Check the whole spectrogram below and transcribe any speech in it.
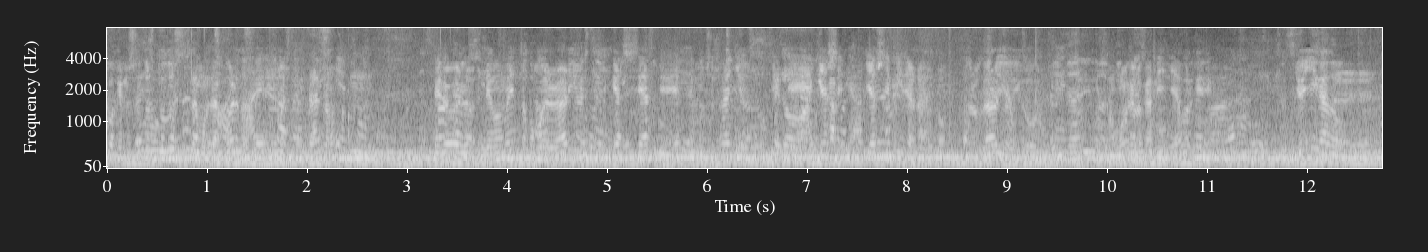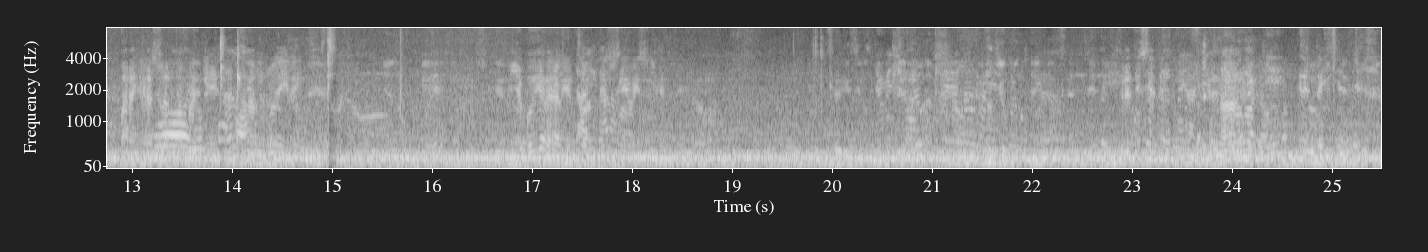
porque nosotros todos estamos de acuerdo, de ir más temprano, pero de momento, como el horario este ya se hace desde hace muchos años, pero ya se, ya se mirará. Pero claro, yo digo, por favor que lo cambien ya, porque yo he llegado para engrasar la maquinita a las 9 y 20. Y yo podía haber abierto antes si hubiese gente, pero... 37. Nada, 37.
